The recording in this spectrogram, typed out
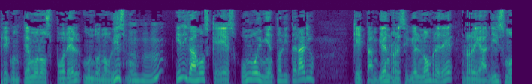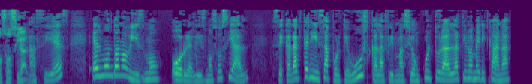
preguntémonos por el mundonovismo. Ujú. y digamos que es un movimiento literario que también recibió el nombre de realismo social. Así es, el mundonovismo o realismo social se caracteriza porque busca la afirmación cultural latinoamericana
